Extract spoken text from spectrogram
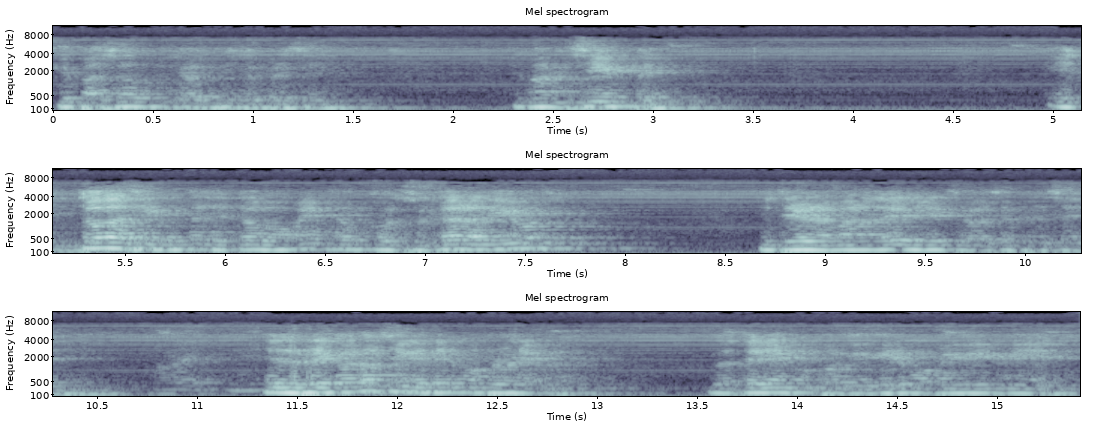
¿Qué pasó? Dios hizo presente. Hermano, siempre, en todas circunstancias, en todo momento, consultar a Dios, entregar la mano de Él y Él se va a hacer presente. Él reconoce que tenemos problemas. Lo tenemos porque queremos vivir bien.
